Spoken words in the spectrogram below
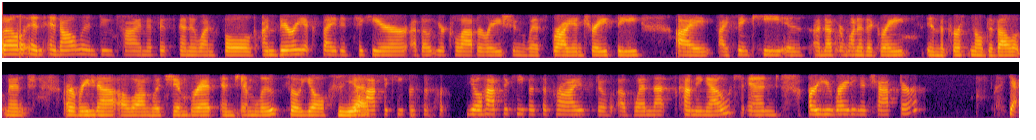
Well, and, and all in due time if it's going to unfold. I'm very excited to hear about your collaboration with Brian Tracy. I I think he is another one of the greats in the personal development arena, along with Jim Britt and Jim Lutz. So you'll yes. you'll have to keep us you'll have to keep us apprised of of when that's coming out. And are you writing a chapter? Yes,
